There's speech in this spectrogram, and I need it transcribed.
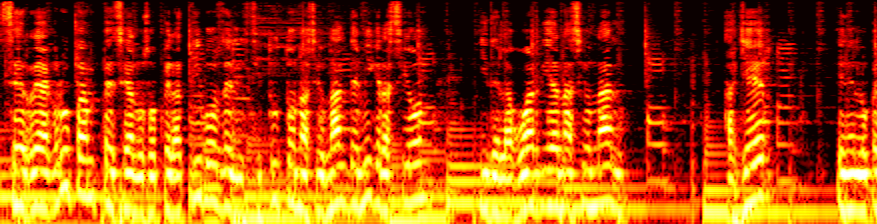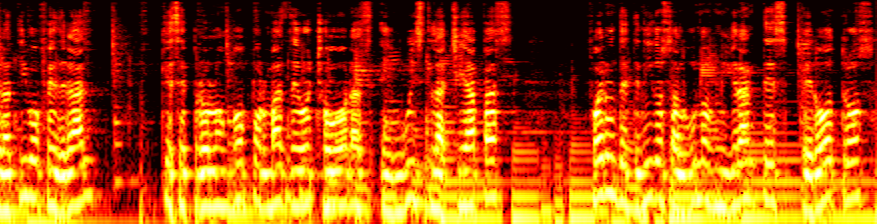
se reagrupan pese a los operativos del Instituto Nacional de Migración y de la Guardia Nacional. Ayer, en el operativo federal, que se prolongó por más de ocho horas en Huistla, Chiapas, fueron detenidos algunos migrantes, pero otros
